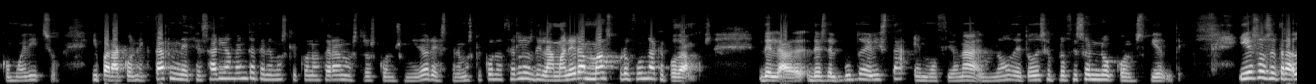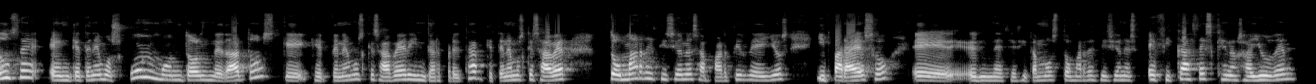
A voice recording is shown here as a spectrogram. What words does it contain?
como he dicho, y para conectar necesariamente tenemos que conocer a nuestros consumidores, tenemos que conocerlos de la manera más profunda que podamos, desde el punto de vista emocional, ¿no? de todo ese proceso no consciente. Y eso se traduce en que tenemos un montón de datos que, tenemos que saber interpretar, que tenemos que saber tomar decisiones a partir de ellos y para eso eh, necesitamos tomar decisiones eficaces que nos ayuden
